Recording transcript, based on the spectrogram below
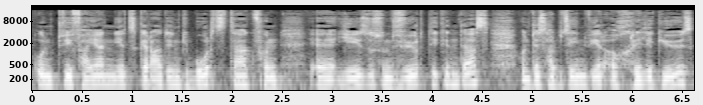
und wir feiern jetzt gerade den Geburtstag von Jesus und würdigen das und deshalb sehen wir auch religiös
